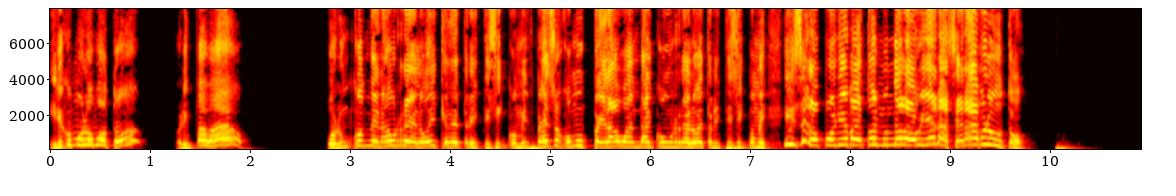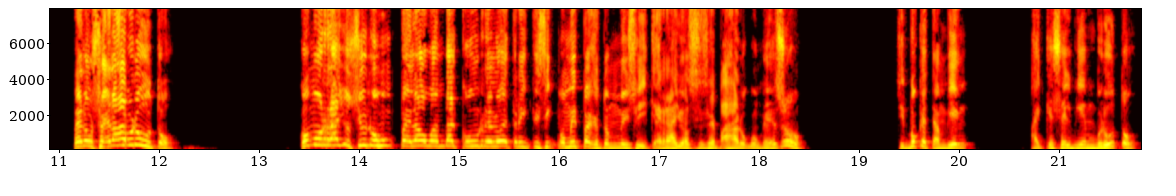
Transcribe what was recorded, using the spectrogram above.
Mire cómo lo votó, por ir para abajo. Por un condenado reloj que de 35 mil pesos, como un pelado andar con un reloj de 35 mil. Y se lo ponía para todo el mundo lo viera. Será bruto. Pero será bruto. ¿Cómo rayos si uno es un pelado va a andar con un reloj de 35 mil pesos? Todo el mundo dice, ¿y qué rayos hace ese pájaro con eso? Sí, porque también hay que ser bien bruto.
